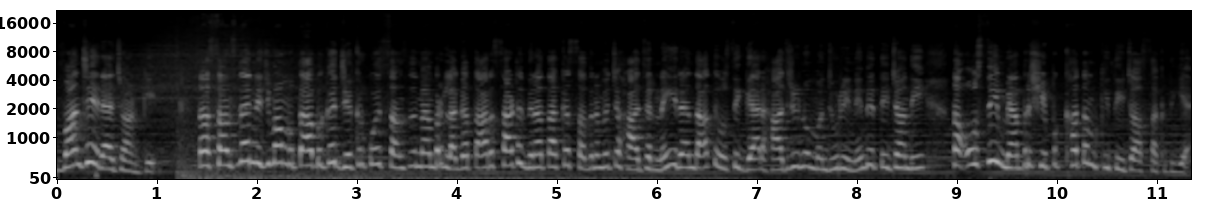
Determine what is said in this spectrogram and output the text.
ਵਾਂਝੇ ਰਹਿ ਜਾਣਗੇ। ਤਾਂ ਸੰਸਦ ਦੇ ਨਿਯਮਾਂ ਮੁਤਾਬਕ ਜੇਕਰ ਕੋਈ ਸੰਸਦ ਮੈਂਬਰ ਲਗਾਤਾਰ 60 ਦਿਨਾਂ ਤੱਕ ਸਦਨ ਵਿੱਚ ਹਾਜ਼ਰ ਨਹੀਂ ਰਹਿੰਦਾ ਤੇ ਉਸ ਦੀ ਗੈਰ ਹਾਜ਼ਰੀ ਨੂੰ ਮਨਜ਼ੂਰੀ ਨਹੀਂ ਦਿੱਤੀ ਜਾਂਦੀ, ਤਾਂ ਉਸ ਦੀ ਮੈਂਬਰਸ਼ਿਪ ਖਤਮ ਕੀਤੀ ਜਾ ਸਕਦੀ ਹੈ।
